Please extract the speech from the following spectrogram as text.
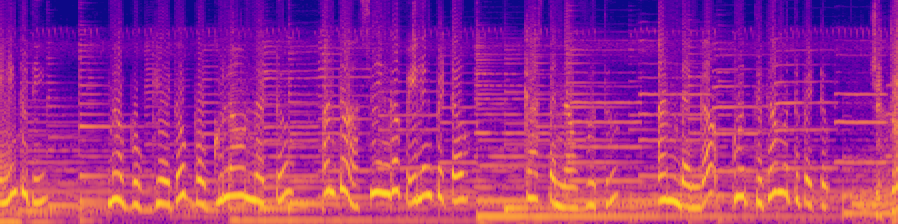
ఏంటిది నా బుగ్గేదో బొగ్గులా ఉన్నట్టు అంత అసహ్యంగా ఫీలింగ్ పెట్టావు కాస్త నవ్వుతూ అందంగా ముద్దుగా ముద్దు పెట్టు చిత్ర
